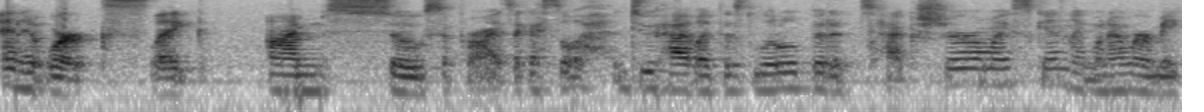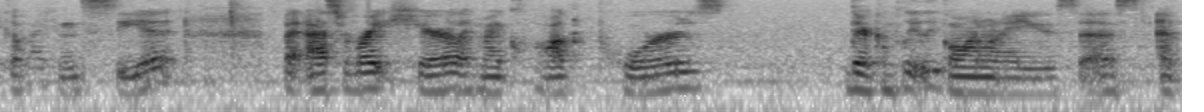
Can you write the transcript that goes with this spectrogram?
and it works. Like I'm so surprised. Like I still do have like this little bit of texture on my skin. Like when I wear makeup I can see it. But as right here, like my clogged pores, they're completely gone when I use this. And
